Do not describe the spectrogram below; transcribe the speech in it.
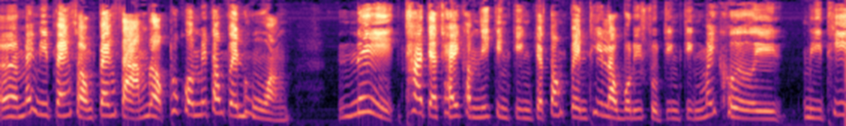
เออไม่มีแปลงสองแปลงสามหรอกทุกคนไม่ต้องเป็นห่วง นี่ถ้าจะใช้คำนี้จริง ๆ จะต้องเป็นที่เราบริสุทธิ์จริง ๆ ไม่เคยมีที่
